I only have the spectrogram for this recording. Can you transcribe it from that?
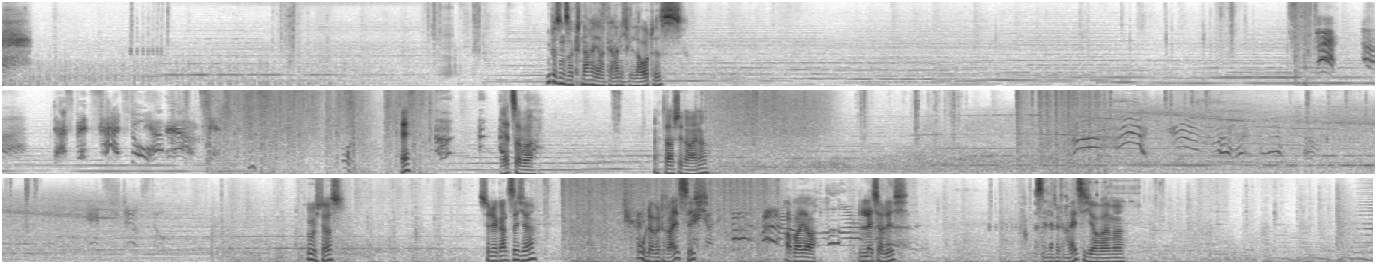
Gut, dass unsere Knarre ja gar nicht laut ist. Das bezahlst du! Hä? Jetzt aber. Ach, da steht noch einer. Tue ich das? Bist du dir ganz sicher? Oh, Level 30. Aber ja, lächerlich. Das ist Level 30 auf einmal.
